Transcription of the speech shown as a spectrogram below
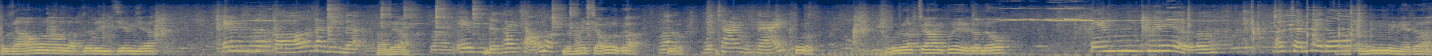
Cô giáo uh, lập gia đình riêng chưa? em ờ, có gia đình rồi ạ À đây à? vâng em được hai cháu rồi Được hai cháu được à? vâng một trai một gái Ui, Cô giáo Trang quê ở gần đâu? em quê ở Bắc Trấn này thôi Trấn mình này thôi à?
